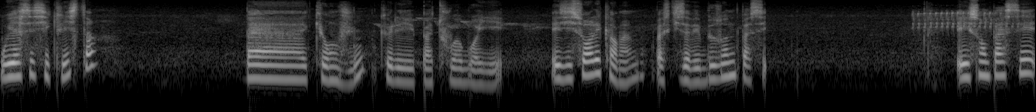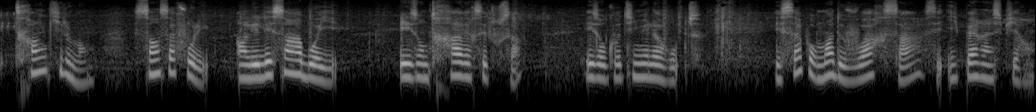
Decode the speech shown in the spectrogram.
où il y a ces cyclistes ben, qui ont vu que les patous aboyaient et ils y sont allés quand même parce qu'ils avaient besoin de passer. Et ils sont passés tranquillement, sans s'affoler, en les laissant aboyer. Et ils ont traversé tout ça ils ont continué leur route. Et ça, pour moi, de voir ça, c'est hyper inspirant.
